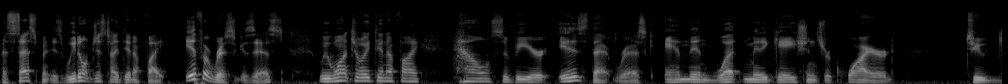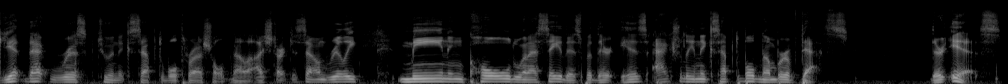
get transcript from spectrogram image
assessment is we don't just identify if a risk exists. We want to identify how severe is that risk and then what mitigations required to get that risk to an acceptable threshold. Now, I start to sound really mean and cold when I say this, but there is actually an acceptable number of deaths. There is.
